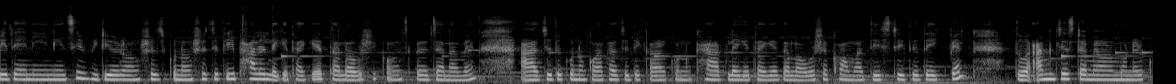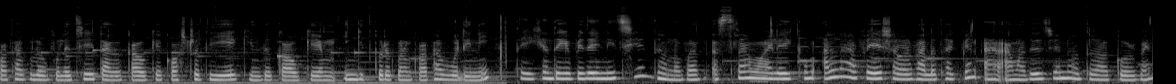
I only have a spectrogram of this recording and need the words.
বিদায় নিয়ে নিয়েছি। ভিডিওর অংশ, কোনো অংশ যদি ভালো লেগে থাকে, তাহলে অবশ্যই কমেন্টস করে জানাবেন। আর যদি কোনো কথা, যদি কারোর কোনো খারাপ লেগে থাকে, তাহলে অবশ্যই ক্ষমার দৃষ্টিতে দেখবেন। তো আমি জাস্ট আমি আমার মনের কথাগুলো বলেছি, তা কাউকে কষ্ট দিয়ে কিন্তু কাউকে ইঙ্গিত করে কোনো কথা বলিনি। তো এইখান থেকে বিদায় নিচ্ছি। ধন্যবাদ। আসসালামু আলাইকুম। আল্লাহ হাফেজ। সবাই ভালো থাকবেন আর আমাদের জন্য দোয়া করবেন।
